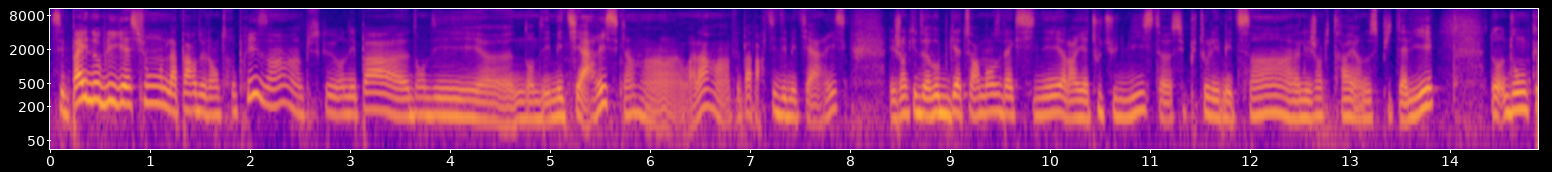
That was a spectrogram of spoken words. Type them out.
Ce n'est pas une obligation de la part de l'entreprise, hein, puisqu'on n'est pas euh, dans des, euh, dans des métiers à risque. Hein, voilà, on ne fait pas partie des métiers à risque. Les gens qui doivent obligatoirement se vacciner, alors il y a toute une liste, c'est plutôt les médecins, les gens qui travaillent en hospitalier. Donc,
